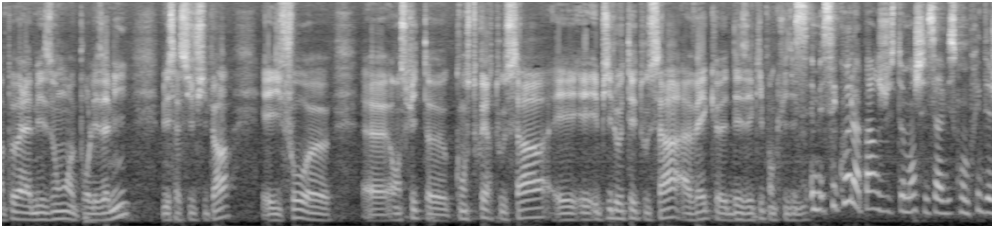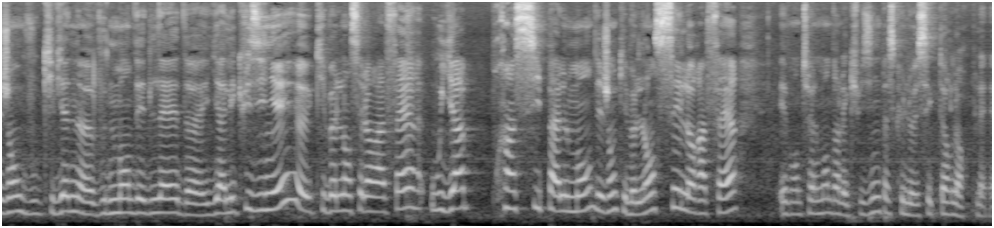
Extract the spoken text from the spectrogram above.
un peu à la maison pour les amis, mais ça suffit pas. Et il faut euh, euh, ensuite euh, construire tout ça et, piloter tout ça avec des équipes en cuisine. Mais c'est quoi la part justement chez Service Compris des gens qui viennent vous demander de l'aide? Il y a les cuisiniers qui veulent lancer leur affaire ou il y a principalement des gens qui veulent lancer leur affaire éventuellement dans la cuisine parce que le secteur leur plaît?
